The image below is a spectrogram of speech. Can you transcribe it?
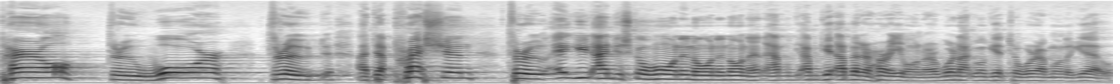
peril, through war, through a depression, through, eh, I just go on and on and on, and I'm, I'm, i better hurry on, or we're not going to get to where I'm going to go.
